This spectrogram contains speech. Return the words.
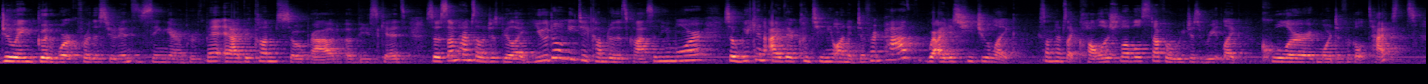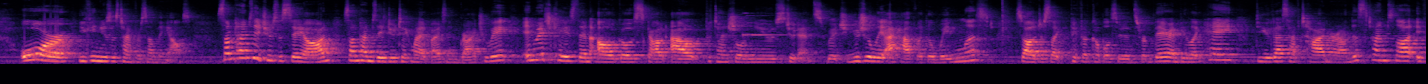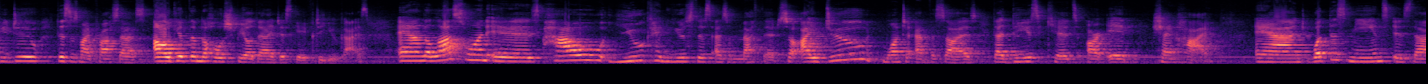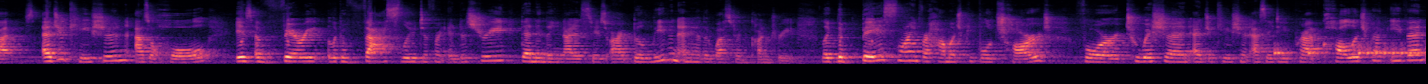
doing good work for the students and seeing their improvement and I become so proud of these kids. So sometimes I'll just be like, you don't need to come to this class anymore. So we can either continue on a different path where I just teach you like sometimes like college level stuff where we just read like cooler, more difficult texts, or you can use this time for something else. Sometimes they choose to stay on, sometimes they do take my advice and graduate, in which case then I'll go scout out potential new students, which usually I have like a waiting list. So I'll just like pick a couple students from there and be like, hey, do you guys have time around this time slot? If you do, this is my process. I'll give them the whole spiel that I just gave to you guys. And the last one is how you can use this as a method. So I do want to emphasize that these kids are in Shanghai. And what this means is that education as a whole is a very, like a vastly different industry than in the United States or I believe in any other Western country. Like the baseline for how much people charge for tuition, education, SAT prep, college prep even,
